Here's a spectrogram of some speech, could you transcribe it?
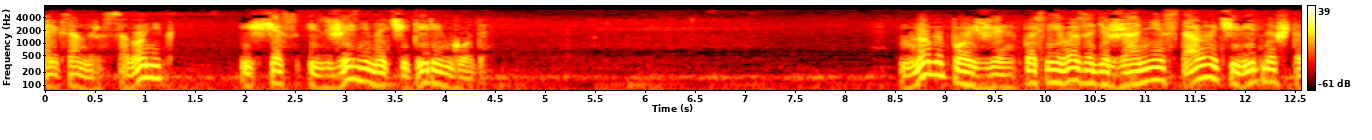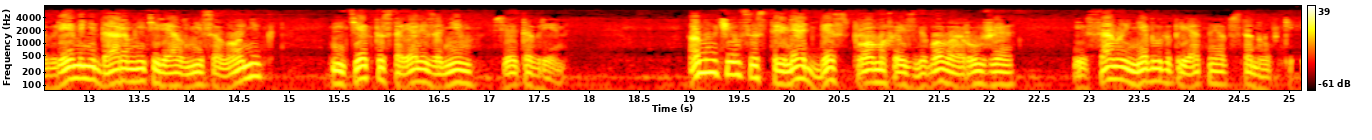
Александр Салоник исчез из жизни на четыре года. Много позже, после его задержания, стало очевидно, что времени даром не терял ни Салоник, ни те, кто стояли за ним все это время. Он научился стрелять без промаха из любого оружия и в самой неблагоприятной обстановке.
